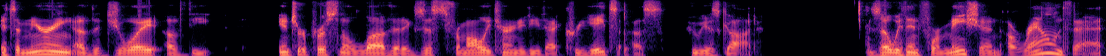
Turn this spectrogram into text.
It's a mirroring of the joy of the interpersonal love that exists from all eternity that creates us, who is God. So within formation around that,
